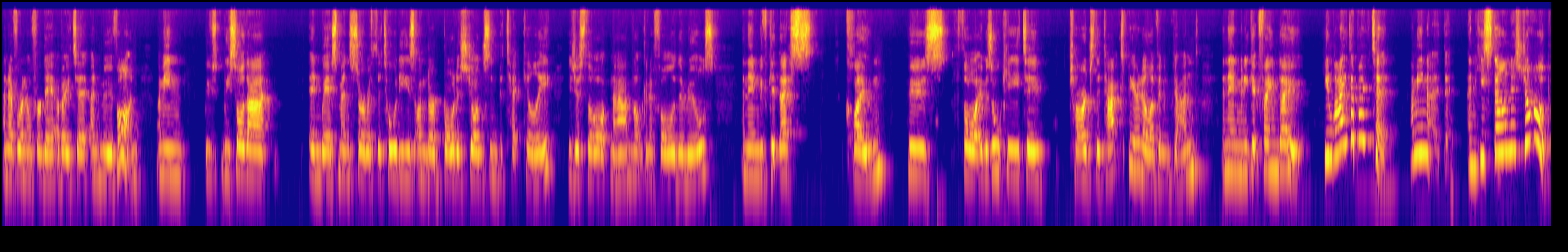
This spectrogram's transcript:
and everyone will forget about it and move on. I mean, we we saw that in Westminster with the Tories under Boris Johnson, particularly. You just thought, nah, I'm not going to follow the rules. And then we've got this clown who's thought it was okay to charge the taxpayer 11 grand. And then when he get found out, he lied about it. I mean, and he's still in his job.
